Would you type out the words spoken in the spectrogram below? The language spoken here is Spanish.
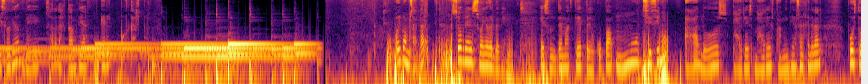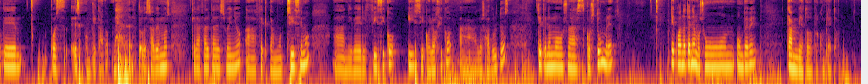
episodio de Sara Lactancia, el podcast. Hoy vamos a hablar sobre el sueño del bebé. Es un tema que preocupa muchísimo a los padres, madres, familias en general, puesto que pues es complicado. Todos sabemos que la falta de sueño afecta muchísimo a nivel físico y psicológico a los adultos, que tenemos unas costumbres que cuando tenemos un, bebé cambia todo por completo.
